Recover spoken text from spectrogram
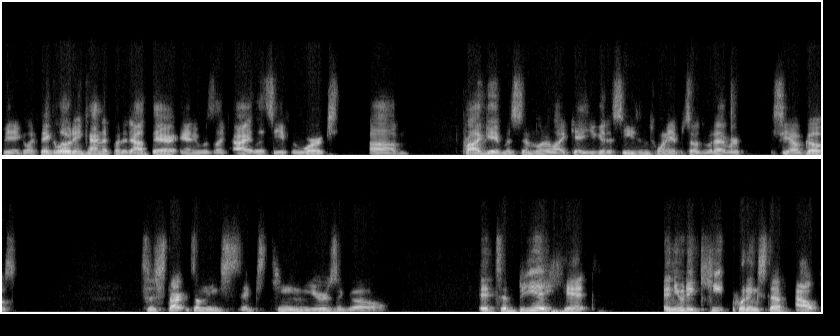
big. Like Nickelodeon kind of put it out there, and it was like, all right, let's see if it works. Um, probably gave them a similar, like, hey, you get a season, 20 episodes, whatever, see how it goes. To start something 16 years ago, it to be a hit, and you to keep putting stuff out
